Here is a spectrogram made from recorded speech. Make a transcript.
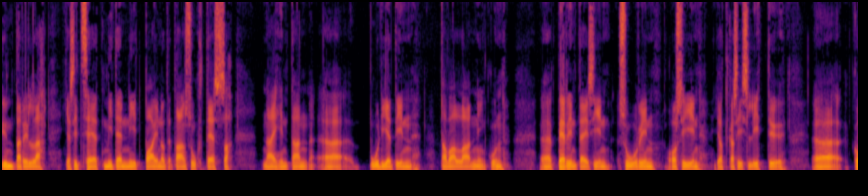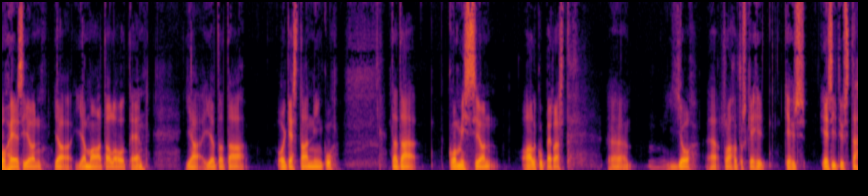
ympärillä ja sitten se, että miten niitä painotetaan suhteessa näihin tämän budjetin tavallaan niin kuin perinteisiin suuriin osiin, jotka siis liittyy kohesion ja, ja maatalouteen. Ja, ja tota, oikeastaan niin kuin tätä komission alkuperäistä jo rahoituskehysesitystä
